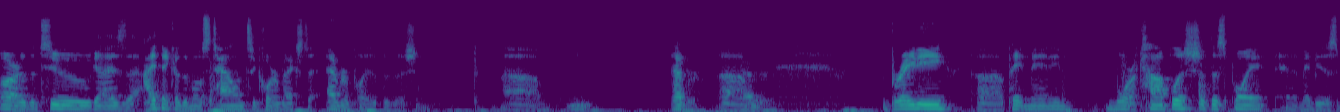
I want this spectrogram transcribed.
are the two guys that I think are the most talented quarterbacks to ever play the position. Um, Mm, ever. Um, ever. Brady, uh, Peyton Manning, more accomplished at this point, and maybe just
